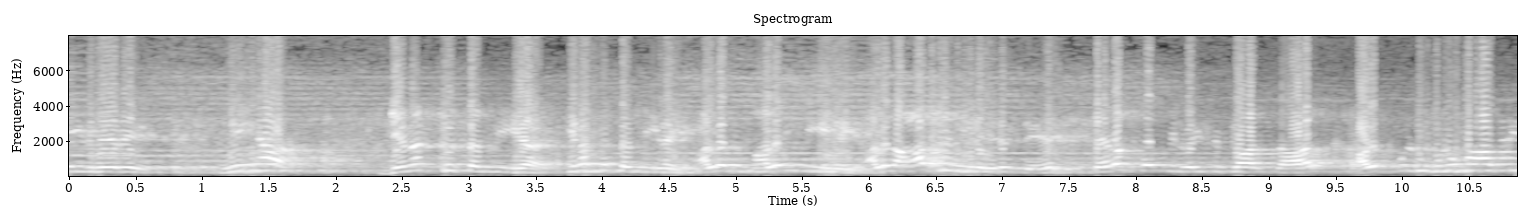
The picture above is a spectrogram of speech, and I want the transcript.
நீர் வேறு. நீயா கிணற்று தண்ணீரை கிணற்று தண்ணீரை அல்லது மழை நீரை அல்லது ஆற்று நீரை எடுத்து டெலஸ்கோப்பில் வைத்து பார்த்தால் அதற்குள் முழு மாதிரி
